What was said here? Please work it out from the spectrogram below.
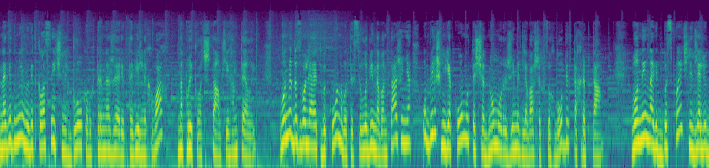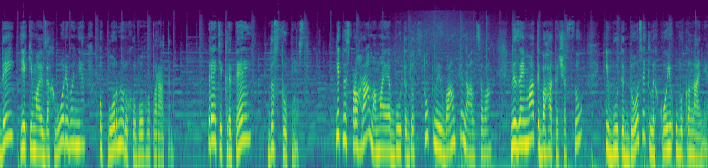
На відміну від класичних блокових тренажерів та вільних ваг, наприклад, штанг і гантелей, вони дозволяють виконувати силові навантаження у більш м'якому та щадному режимі для ваших суглобів та хребта. Вони навіть безпечні для людей, які мають захворювання опорно-рухового апарату. Третій критерій доступність. Фітнес-програма має бути доступною вам фінансово, не займати багато часу і бути досить легкою у виконанні.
